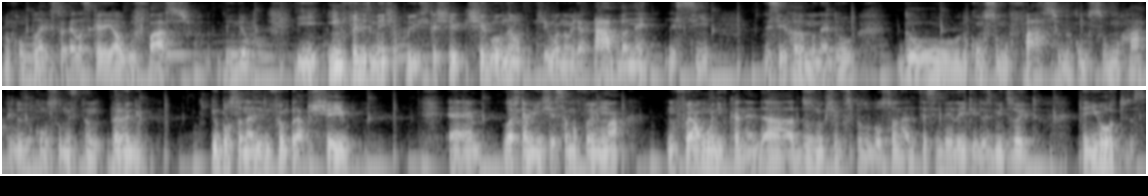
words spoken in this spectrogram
no complexo, elas querem algo fácil, entendeu? E infelizmente a política che chegou não, chegou não, já tava, né, nesse nesse ramo, né, do, do, do consumo fácil, do consumo rápido, do consumo instantâneo. E o bolsonarismo foi um prato cheio. É, logicamente, essa não foi uma não foi a única, né, da, dos motivos pelo Bolsonaro ter sido eleito em 2018. Tem outros,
